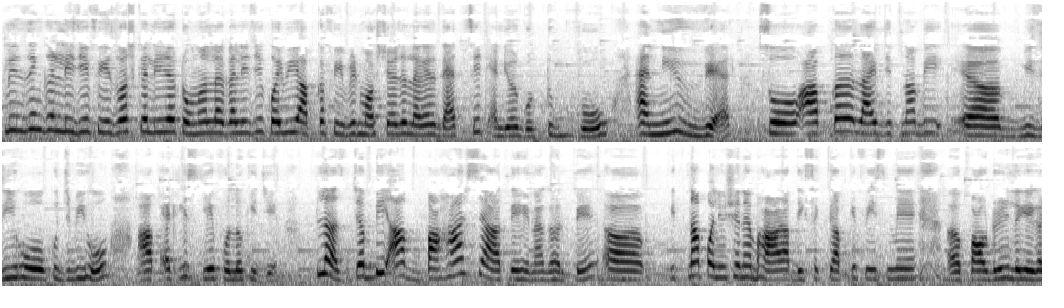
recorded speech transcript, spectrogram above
क्लिनजिंग कर लीजिए फेस वॉश कर लीजिए टोनर लगा लीजिए कोई भी आपका फेवरेट मॉइस्चराइजर लगा that's it and you are good to go and new where so आपका लाइफ जितना भी बिज़ी uh, हो कुछ भी हो आप एटलीस्ट ये फॉलो कीजिए। प्लस जब भी आप बाहर से आते हैं ना घर पे आ, इतना पोल्यूशन है बाहर आप देख सकते हो आपके फेस में पाउडर ही लगेगा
